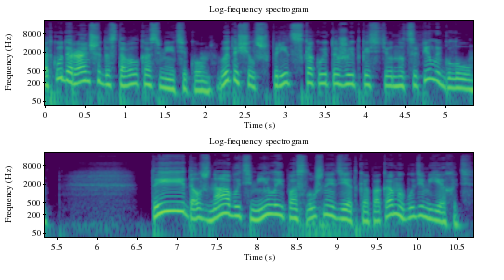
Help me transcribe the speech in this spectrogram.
откуда раньше доставал косметику. Вытащил шприц с какой-то жидкостью, нацепил иглу. «Ты должна быть милой и послушной, детка, пока мы будем ехать».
